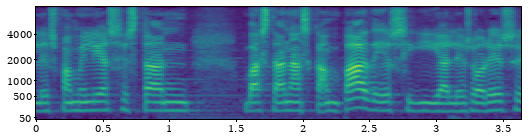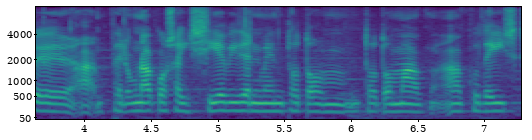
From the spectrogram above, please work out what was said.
les famílies estan bastant escampades i aleshores eh, per una cosa així evidentment tothom, tothom ac- acudeix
